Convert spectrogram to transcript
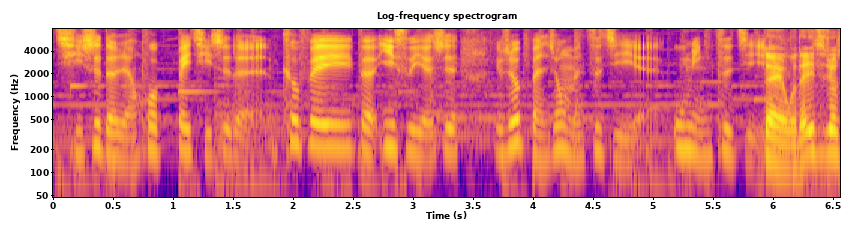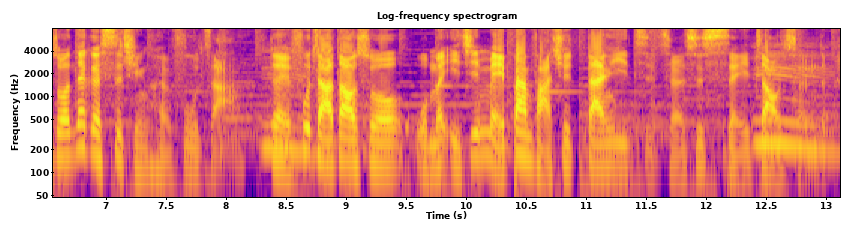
歧视的人或被歧视的人，克菲的意思也是，有时候本身我们自己也污名自己。对，我的意思就是说，那个事情很复杂，对，复杂到说我们已经没办法去单一指责是谁造成的，嗯，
